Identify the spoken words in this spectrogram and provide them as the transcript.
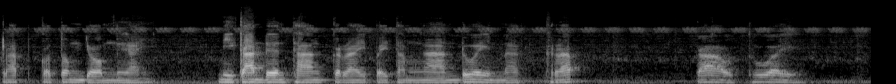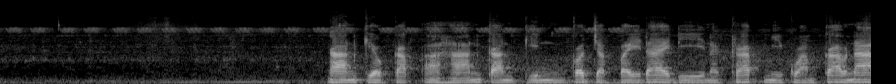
ครับ ก็ต้องยอมเหนื่อย มีการเดินทางไกลไปทำงานด้วยนะครับ9ถ้วย งานเกี่ยวกับอาหารการกินก็จะไปได้ดีนะครับ มีความก้าวหน้า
